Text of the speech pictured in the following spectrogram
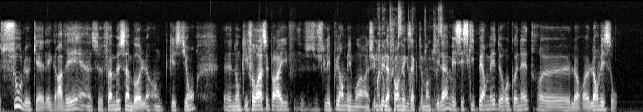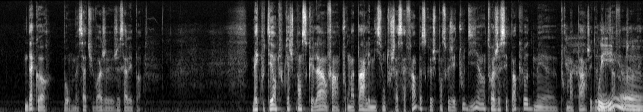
sous lequel est gravé ce fameux symbole en question. Donc il faudra, c'est pareil, je l'ai plus en mémoire, hein, je sais plus la forme exactement qu'il a, mais c'est ce qui permet de reconnaître leur, leur vaisseau. D'accord. Bon, mais ça, tu vois, je ne savais pas. Mais écoutez, en tout cas, je pense que là, enfin, pour ma part, l'émission touche à sa fin parce que je pense que j'ai tout dit. Hein. Toi, je sais pas, Claude, mais euh, pour ma part, j'ai donné oui. Euh,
